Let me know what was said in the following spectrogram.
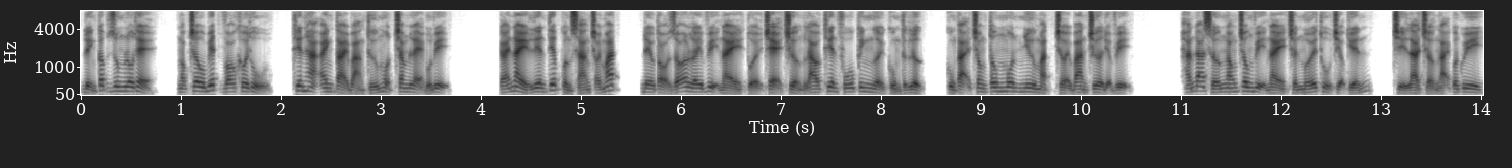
đỉnh cấp dung lô thể, ngọc châu biết võ khôi thủ, thiên hạ anh tài bảng thứ một trăm lẻ bốn vị cái này liên tiếp quần sáng chói mắt, đều tỏ rõ lấy vị này tuổi trẻ trưởng lao thiên phú kinh người cùng thực lực, cùng tại trong tông môn như mặt trời ban trưa địa vị. Hắn đã sớm ngóng trong vị này chấn mới thủ triệu kiến, chỉ là trở ngại quân quy,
